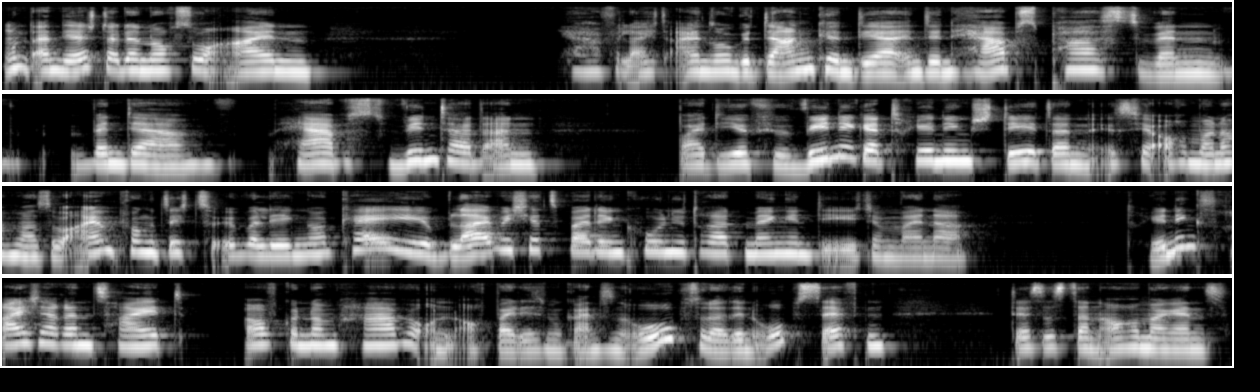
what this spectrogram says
Und an der Stelle noch so ein, ja, vielleicht ein so ein Gedanke, der in den Herbst passt, wenn, wenn der Herbst, Winter dann bei dir für weniger Training steht, dann ist ja auch immer noch mal so ein Punkt, sich zu überlegen, okay, bleibe ich jetzt bei den Kohlenhydratmengen, die ich in meiner trainingsreicheren Zeit aufgenommen habe und auch bei diesem ganzen Obst oder den Obstsäften, das ist dann auch immer ganz,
